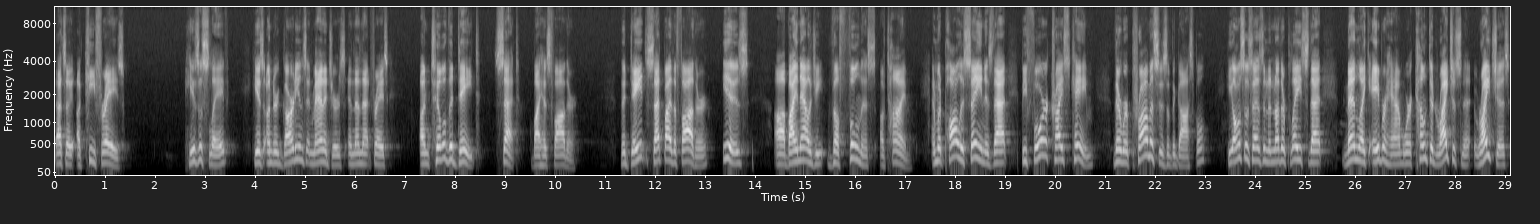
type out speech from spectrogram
That's a, a key phrase. He is a slave, he is under guardians and managers, and then that phrase, until the date set by his father. The date set by the father is, uh, by analogy, the fullness of time. And what Paul is saying is that before Christ came, there were promises of the gospel. He also says in another place that men like Abraham were counted righteous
